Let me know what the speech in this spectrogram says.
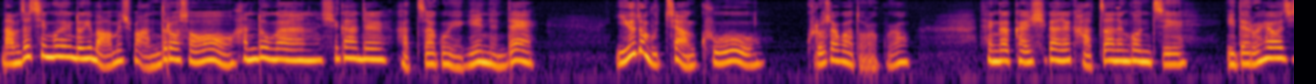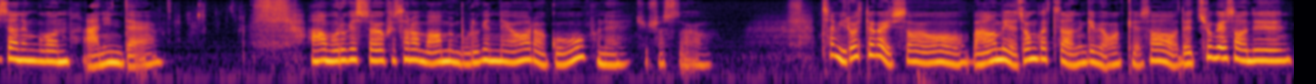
남자친구 행동이 마음에 좀 안 들어서 한동안 시간을 갖자고 얘기했는데 이유도 묻지 않고 그러자고 하더라고요. 생각할 시간을 갖자는 건지 이대로 헤어지자는 건 아닌데 아 모르겠어요. 그 사람 마음을 모르겠네요. 라고 보내주셨어요. 참 이럴 때가 있어요. 마음이 예전 같지 않은 게 명확해서 내 쪽에서는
